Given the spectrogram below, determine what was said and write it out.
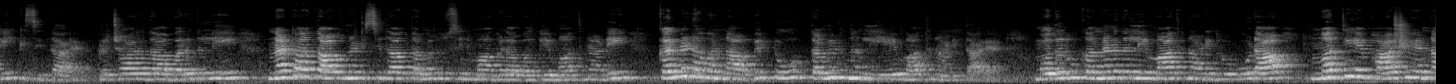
ಟೀಕಿಸಿದ್ದಾರೆ. ಪ್ರಚಾರದ ಬರದಲ್ಲಿ ನಟ ತಾವು ನಟಿಸಿದ ತಮಿಳು ಸಿನಿಮಾಗಳ ಬಗ್ಗೆ ಮಾತನಾಡಿ, ಕನ್ನಡವನ್ನ ಬಿಟ್ಟು ತಮಿಳಿನಲ್ಲಿಯೇ ಮಾತನಾಡಿದ್ದಾರೆ. ಮೊದಲು ಕನ್ನಡದಲ್ಲಿ ಮಾತನಾಡಿದ್ರು ಕೂಡ ಮಧ್ಯೆ ಭಾಷೆಯನ್ನ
